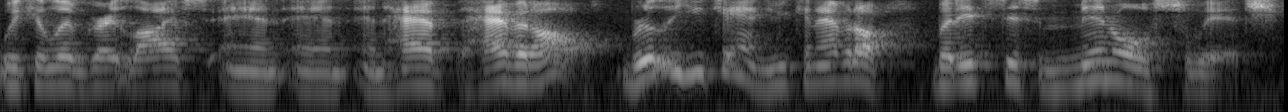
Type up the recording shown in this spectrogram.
We can live great lives and and and have have it all. Really, you can. You can have it all, but it's this mental switch.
